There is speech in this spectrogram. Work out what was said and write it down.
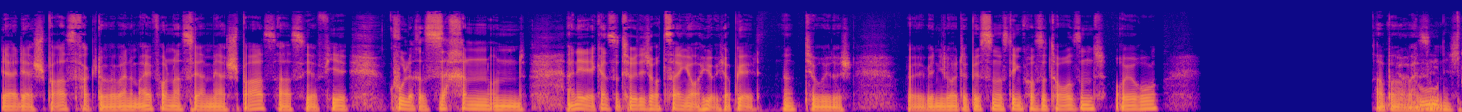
Der, der Spaßfaktor, weil bei einem iPhone hast du ja mehr Spaß, da hast du ja viel coolere Sachen und, ah nee, der kannst du theoretisch auch zeigen, ja, hier, ich habe Geld, ne? theoretisch. Weil wenn die Leute wissen, das Ding kostet 1000 Euro. Aber ja, weiß gut. ich nicht.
